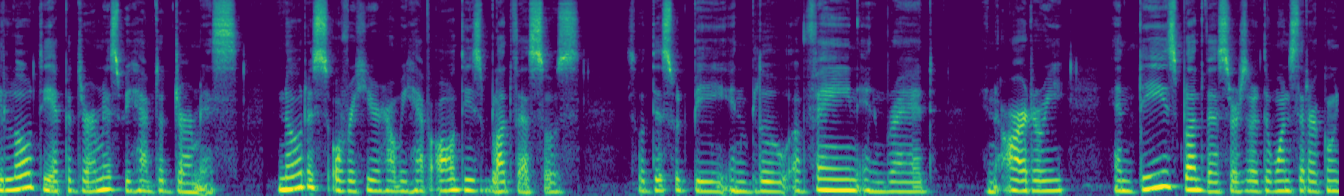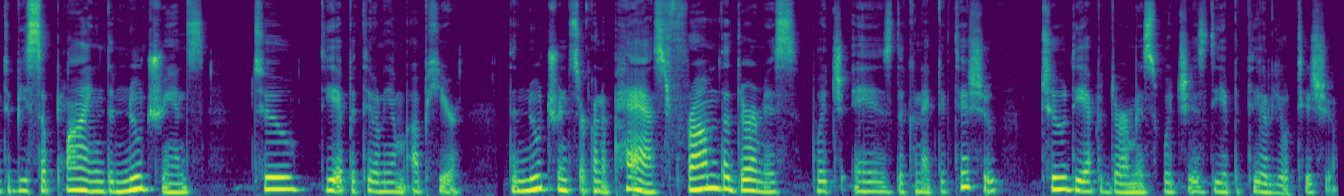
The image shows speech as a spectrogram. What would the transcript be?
Below the epidermis, we have the dermis. Notice over here how we have all these blood vessels. So this would be in blue a vein, in red an artery, and these blood vessels are the ones that are going to be supplying the nutrients to the epithelium up here. The nutrients are going to pass from the dermis which is the connective tissue, to the epidermis, which is the epithelial tissue.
